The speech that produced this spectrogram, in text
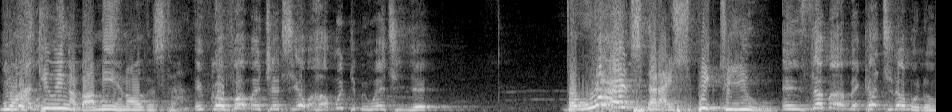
you're arguing about me and all this stuff. The words that I speak to you, nsɛm a meka kyerɛ mo no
